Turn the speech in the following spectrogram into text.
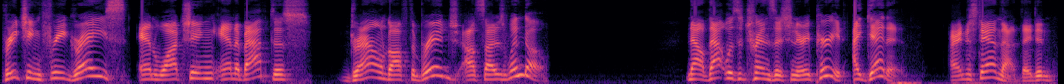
preaching free grace and watching Anabaptists drowned off the bridge outside his window. Now that was a transitionary period. I get it. I understand that they didn't.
